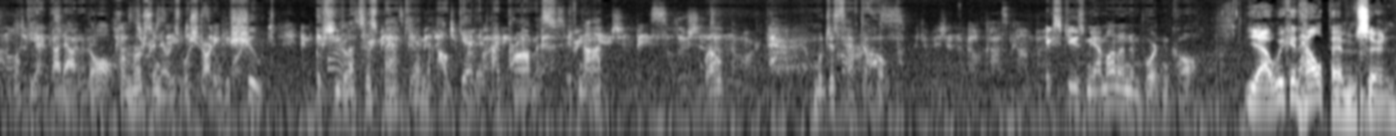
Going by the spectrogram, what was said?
I'm lucky I got out at all. Her mercenaries were starting to shoot. If she lets us back in, I'll get it, I promise. If not, well, we'll just have to hope. Excuse me, I'm on an important call. yeah, we can help him soon.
